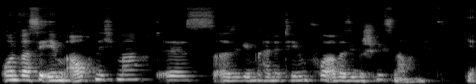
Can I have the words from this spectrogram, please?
Und was sie eben auch nicht macht, ist, also sie geben keine Themen vor, aber sie beschließen auch nichts. Ja.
